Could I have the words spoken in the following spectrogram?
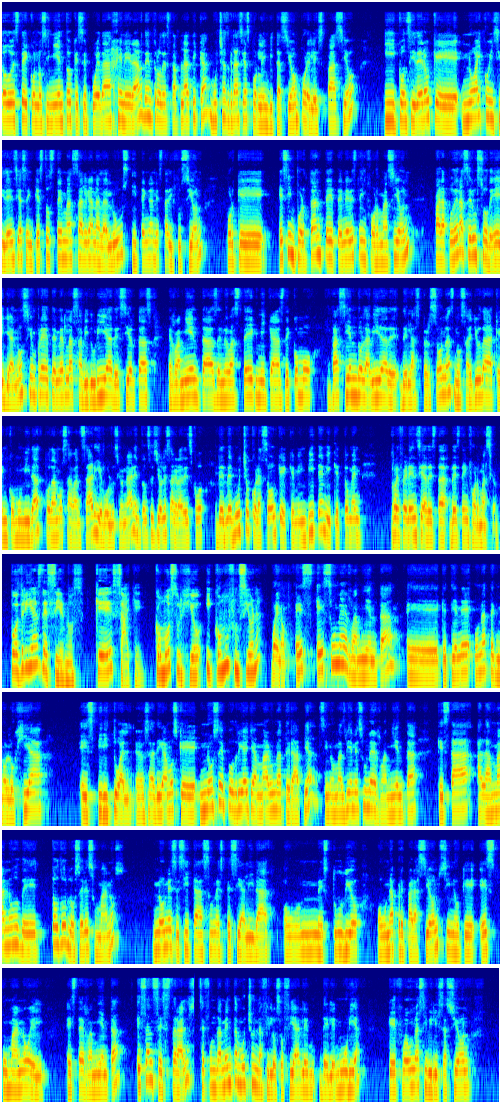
todo este conocimiento que se pueda generar dentro de esta plática. Muchas gracias por la invitación, por el espacio y considero que no hay coincidencias en que estos temas salgan a la luz y tengan esta difusión, porque es importante tener esta información para poder hacer uso de ella, ¿no? Siempre tener la sabiduría de ciertas herramientas, de nuevas técnicas, de cómo va haciendo la vida de, las personas, nos ayuda a que en comunidad podamos avanzar y evolucionar. Entonces yo les agradezco de, mucho corazón que, me inviten y que tomen referencia de esta, de esta información. ¿Podrías decirnos qué es Psyche? ¿Cómo surgió y cómo funciona? Bueno, es, es una herramienta eh, que tiene una tecnología espiritual. O sea, digamos que no se podría llamar una terapia, sino más bien es una herramienta que está a la mano de todos los seres humanos. No necesitas una especialidad o un estudio o una preparación, sino que es humano esta herramienta. Es ancestral, se fundamenta mucho en la filosofía de Lemuria, que fue una civilización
